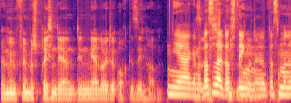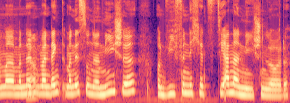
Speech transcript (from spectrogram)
Wenn wir einen Film besprechen, der, den mehr Leute auch gesehen haben. ja, genau. Also das nicht- ist halt das Ding, ne? dass man immer, man, Ja. man denkt, man ist so in einer Nische und wie finde ich jetzt die anderen Nischen, Leute?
